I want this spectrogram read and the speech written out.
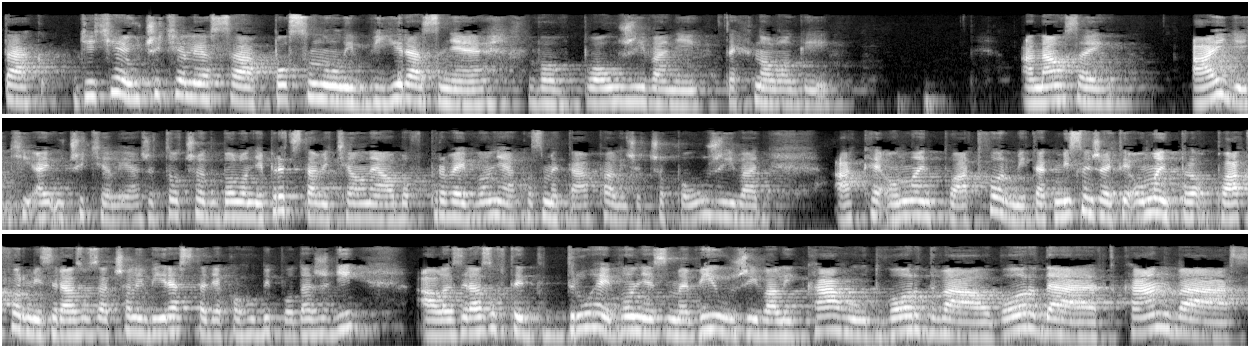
Tak, deti aj učitelia sa posunuli výrazne vo používaní technológií. A naozaj aj deti, aj učitelia, že to, čo bolo nepredstaviteľné alebo v prvej vlne, ako sme tápali, že čo používať, aké online platformy, tak myslím, že aj tie online platformy zrazu začali vyrastať ako huby po daždi, ale zrazu v tej druhej vlne sme využívali Kahoot, Wordwall, WordArt, Canvas,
